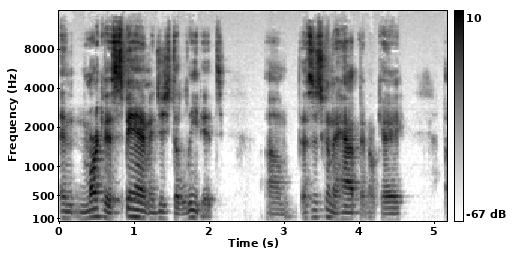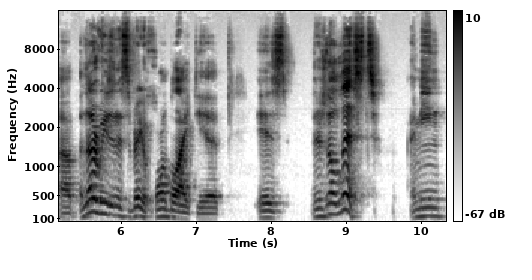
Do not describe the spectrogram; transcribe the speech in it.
and mark it as spam and just delete it. Um, that's just going to happen, okay? Uh, another reason it's a very horrible idea is there's no list. I mean,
